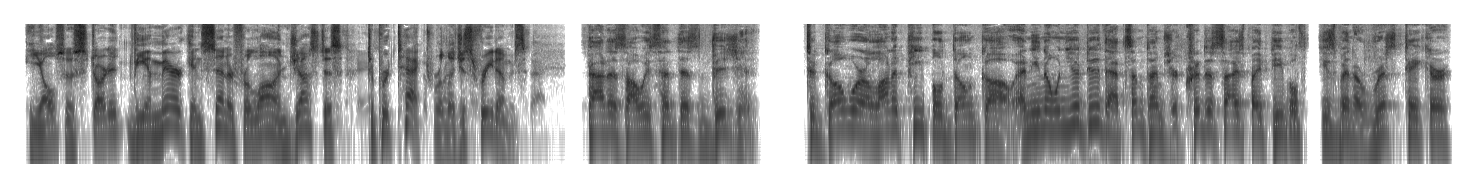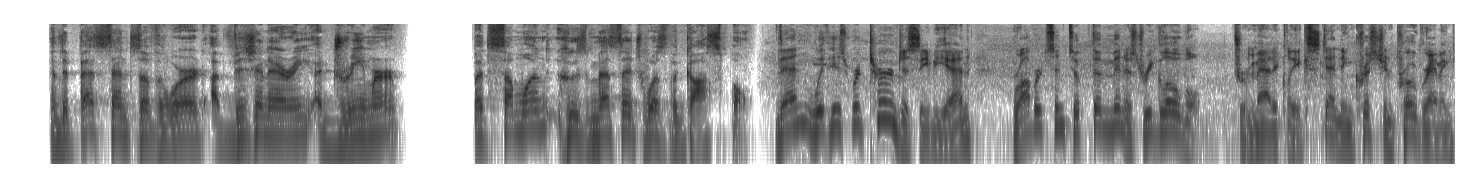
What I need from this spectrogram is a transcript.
He also started the American Center for Law and Justice to protect religious freedoms. Pat has always had this vision to go where a lot of people don't go. And you know, when you do that, sometimes you're criticized by people. He's been a risk taker in the best sense of the word, a visionary, a dreamer, but someone whose message was the gospel. Then, with his return to CBN, Robertson took the ministry global, dramatically extending Christian programming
